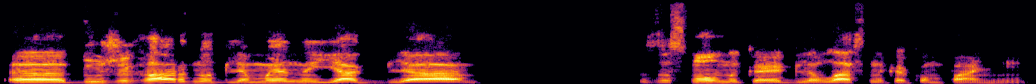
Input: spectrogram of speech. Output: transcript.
е, дуже гарно для мене, як для засновника, як для власника компанії.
